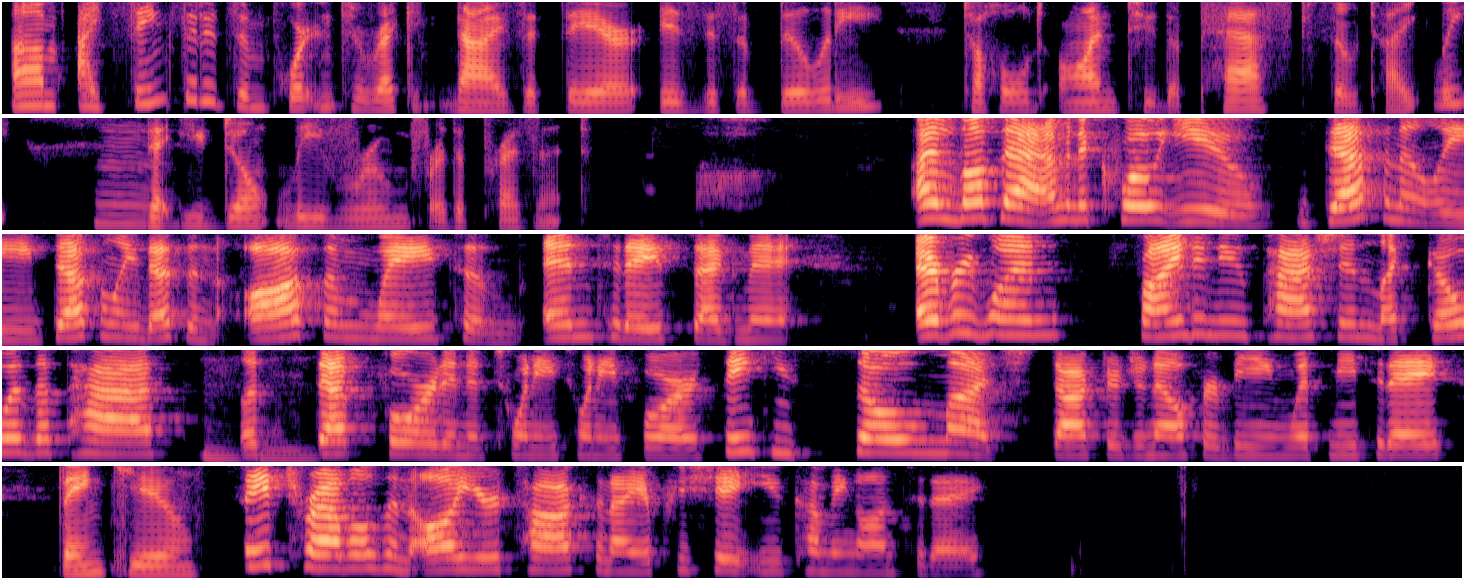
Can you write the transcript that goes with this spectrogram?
Um, I think that it's important to recognize that there is this ability to hold on to the past so tightly that you don't leave room for the present. I love that. I'm going to quote you. Definitely, definitely. That's an awesome way to end today's segment. Everyone, find a new passion, let go of the past. Mm-hmm. Let's step forward into 2024. Thank you so much, Dr. Jeannelle, for being with me today. Thank you. Safe travels and all your talks, and I appreciate you coming on today.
